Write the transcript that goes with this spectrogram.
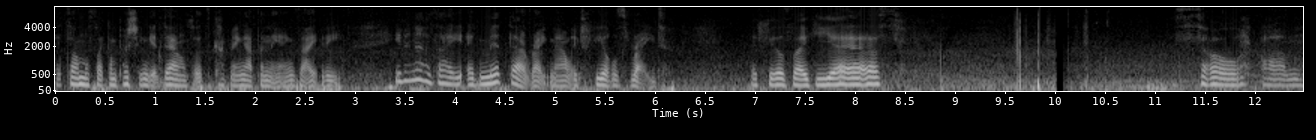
it's almost like I'm pushing it down, so it's coming up in the anxiety even as I admit that right now, it feels right. It feels like, yes. So, um,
